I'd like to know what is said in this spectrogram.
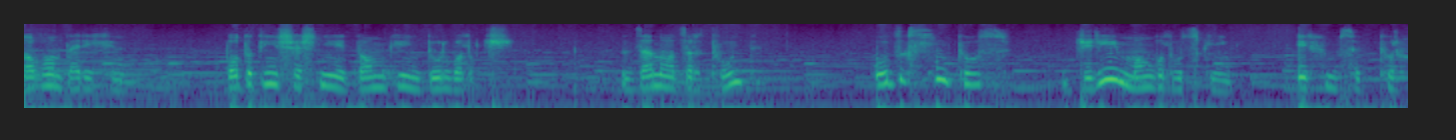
Ногоон дарих нь буддын шашны домгийн дүр боловч зан озар түнд үзэгсэн төвс жирийн монгол үсгийн эрхэмсэг төрх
